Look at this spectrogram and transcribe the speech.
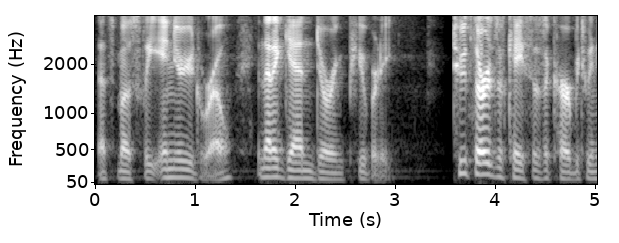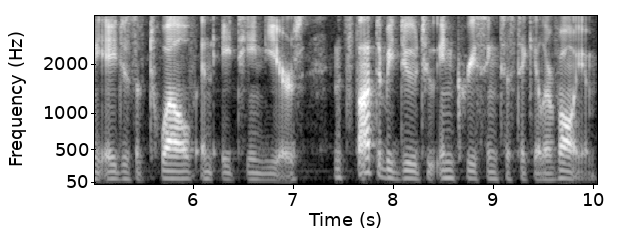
That's mostly in your utero, and then again during puberty. Two thirds of cases occur between the ages of 12 and 18 years, and it's thought to be due to increasing testicular volume.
